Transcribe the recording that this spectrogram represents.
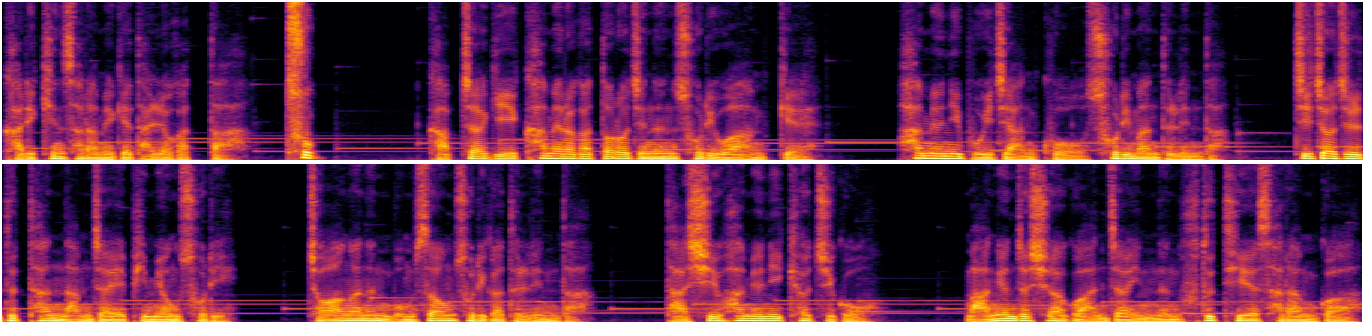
가리킨 사람에게 달려갔다. 툭. 갑자기 카메라가 떨어지는 소리와 함께 화면이 보이지 않고 소리만 들린다. 찢어질 듯한 남자의 비명 소리, 저항하는 몸싸움 소리가 들린다. 다시 화면이 켜지고 망연자실하고 앉아 있는 후드티의 사람과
